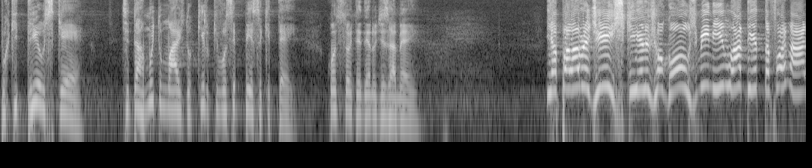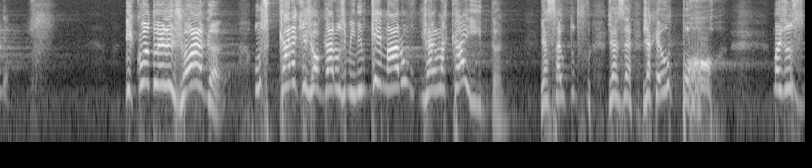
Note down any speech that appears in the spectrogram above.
porque Deus quer te dar muito mais do que você pensa que tem. Quantos estão entendendo? Diz amém. E a palavra diz que ele jogou os meninos lá dentro da fornalha. E quando ele joga, os caras que jogaram os meninos queimaram já na caída. Já saiu tudo, já, já caiu o pó. Mas os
